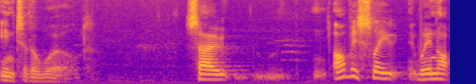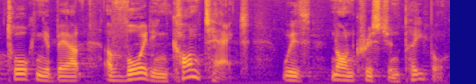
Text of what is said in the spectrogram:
into the world. So, obviously, we're not talking about avoiding contact with non Christian people.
